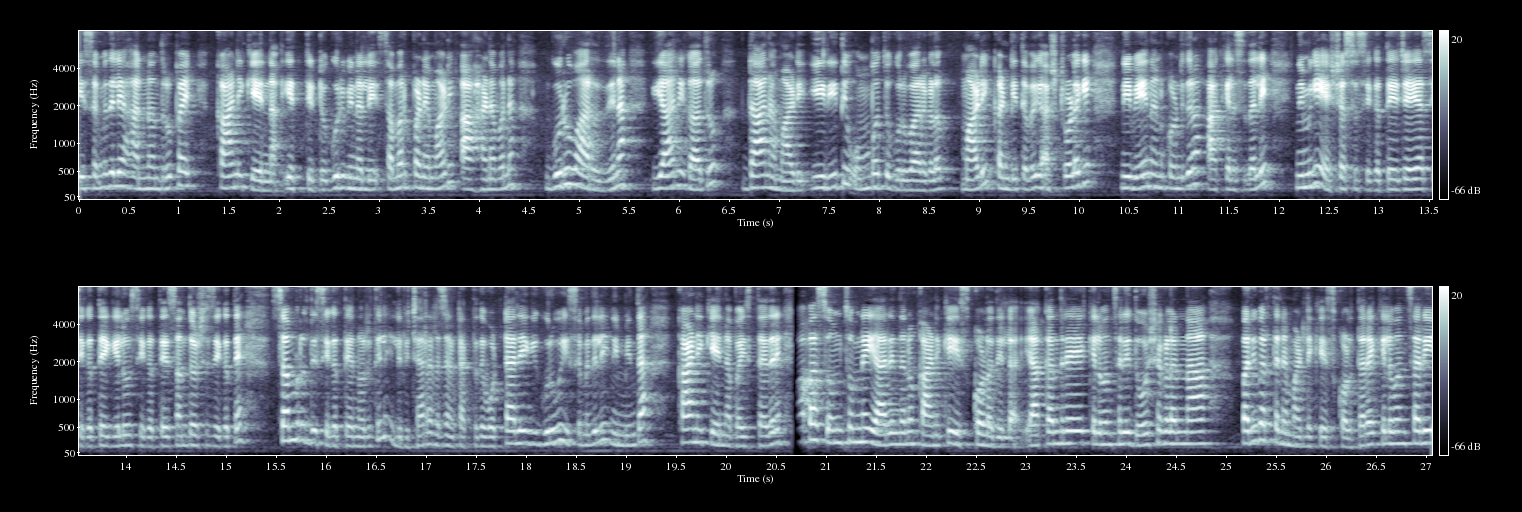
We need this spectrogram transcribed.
ಈ ಸಮಯದಲ್ಲಿ ಹನ್ನೊಂದು ರೂಪಾಯಿ ಕಾಣಿಕೆಯನ್ನು ಎತ್ತಿಟ್ಟು ಗುರುವಿನಲ್ಲಿ ಸಮರ್ಪಣೆ ಮಾಡಿ ಆ ಹಣವನ್ನು ಗುರುವಾರದ ದಿನ ಯಾರಿಗಾದರೂ ದಾನ ಮಾಡಿ, ಈ ರೀತಿ ಒಂಬತ್ತು ಗುರುವಾರಗಳು ಮಾಡಿ ಖಂಡಿತವಾಗಿ ಅಷ್ಟರೊಳಗೆ ನೀವೇನು ಅಂದ್ಕೊಂಡಿದ್ದೀರೋ ಆ ಕೆಲಸದಲ್ಲಿ ನಿಮಗೆ ಯಶಸ್ಸು ಸಿಗುತ್ತೆ, ಜಯ ಸಿಗುತ್ತೆ, ಗೆಲುವು ಸಿಗುತ್ತೆ, ಸಂತೋಷ ಸಿಗುತ್ತೆ, ಸಮೃದ್ಧಿ ಸಿಗುತ್ತೆ ಅನ್ನೋ ರೀತಿಯಲ್ಲಿ ಇಲ್ಲಿ ವಿಚಾರ ರೆಸಲ್ಟ್ ಆಗ್ತದೆ. ಒಟ್ಟಾರೆಯಾಗಿ ಗುರು ಈ ಸಮಯದಲ್ಲಿ ನಿಮ್ಮಿಂದ ಕಾಣಿಕೆಯನ್ನು ಬಯಸ್ತಾ ಇದ್ದಾರೆ ಪಾಪ ಸುಮ್ ಸುಮ್ಮನೆ ಯಾರಿಂದನೂ ಕಾಣಿಕೆ ಇಸ್ಕೊಳ್ಳೋದಿಲ್ಲ. ಯಾಕಂದರೆ ಕೆಲವೊಂದ್ಸರಿ ದೋಷಗಳನ್ನು ಪರಿವರ್ತನೆ ಮಾಡಲಿಕ್ಕೆ ಇಸ್ಕೊಳ್ತಾರೆ. ಕೆಲವೊಂದು ಸಾರಿ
